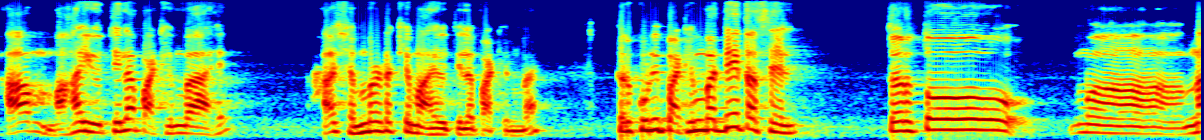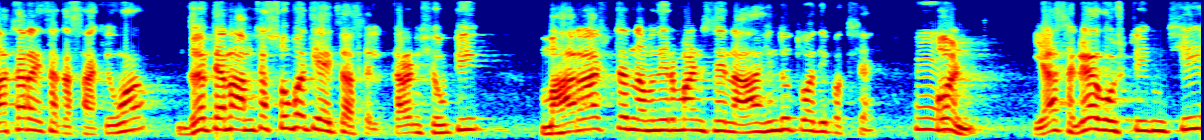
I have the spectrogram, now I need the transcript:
हा महायुतीला पाठिंबा आहे. हा शंभर टक्के महायुतीला पाठिंबा आहे. तर कुणी पाठिंबा देत असेल तर तो नाकारायचा कसा? किंवा जर त्यांना आमच्यासोबत यायचं असेल कारण शेवटी महाराष्ट्र नवनिर्माण सेना हा हिंदुत्वादी पक्ष आहे. पण या सगळ्या गोष्टींची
